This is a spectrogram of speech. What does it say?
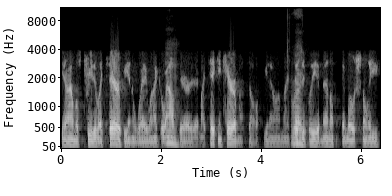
you know, I almost treat it like therapy in a way when I go Mm. out there. Am I taking care of myself? You know, am I Right. physically mentally, emotionally,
